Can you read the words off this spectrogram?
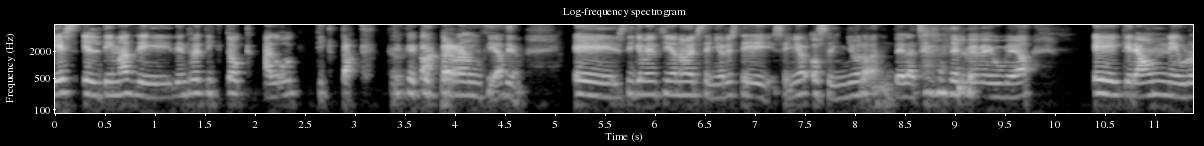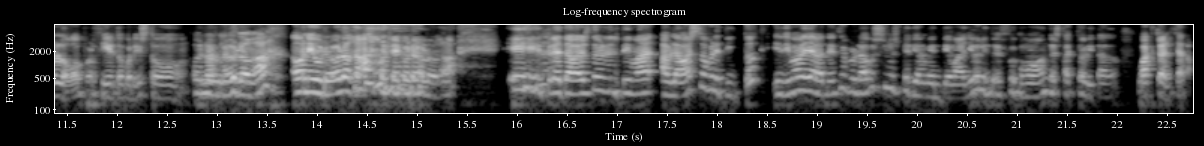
es el tema de dentro de TikTok, algo TikTok, qué pronunciación. Eh, sí que mencionó el señor, este señor o señora de la charla del BBVA, que era un neurólogo, por cierto, por esto. O neuróloga. O neuróloga, o neuróloga. Y trataba sobre el tema, hablaba sobre TikTok y encima me llamó la atención, pero era un especialmente mayor, entonces fue como, ¿dónde está actualizado? O actualizada.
